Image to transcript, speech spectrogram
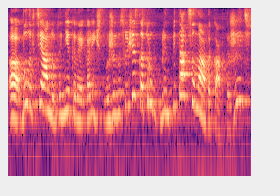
было втянуто некое количество живых существ, которым, блин, питаться надо как-то, жить.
